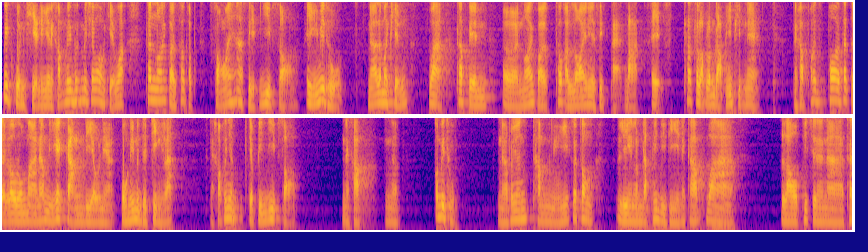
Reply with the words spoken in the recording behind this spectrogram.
ไม่ควรเขียนอย่างเงี้ยนะครับไม่ไม่ใช่ว่าเขียนว่าถ้าน้อยกว่าเท่ากับ250 22อย่างนี้ไม่ถูกนะแล้วมาเขียนว่าถ้าเป็นเอ่อน้อยกว่าเท่ากับร้อยเนี่ย18บาทเอ้ถ้าสลับลำดับนี้ผิดแน่นะครับเพราะเพราะถ้าเกิดเราลงมานะมีแค่กรัมเดียวเนี่ยตรงนี้มันจะจริงละนะครับเพราะฉะนั้นจะเป็น22นะครับนะก็ไม่ถูก นะเพราะฉะนั้นทำอย่างนี้ก็ต้องเรียงลำดับให้ดีๆนะครับ ว่าเราพิจารณาถ้า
